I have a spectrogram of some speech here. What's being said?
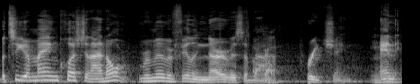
But to your main question, I don't remember feeling nervous about Okay. preaching. Mm-hmm. And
